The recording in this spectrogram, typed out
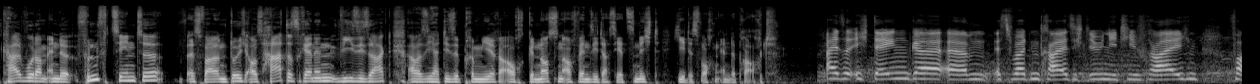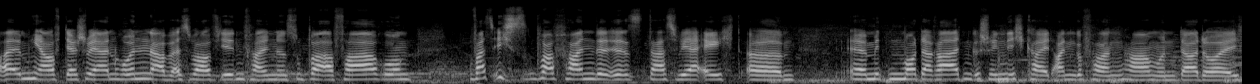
Karl wurde am Ende 15. Es war ein durchaus hartes Rennen, wie sie sagt, aber sie hat diese Premiere auch genossen, auch wenn sie das jetzt nicht jedes Wochenende braucht. Also ich denke, ähm, es würden 30 definitiv reichen, vor allem hier auf der schweren Runde, aber es war auf jeden Fall eine super Erfahrung. Was ich super fand, ist, dass wir echt ähm, äh, mit einer moderaten Geschwindigkeit angefangen haben und dadurch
